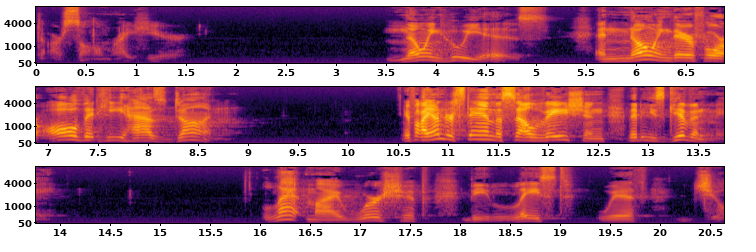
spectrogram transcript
to our psalm right here. knowing who He is, and knowing, therefore, all that He has done. If I understand the salvation that He's given me, let my worship be laced with joy.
